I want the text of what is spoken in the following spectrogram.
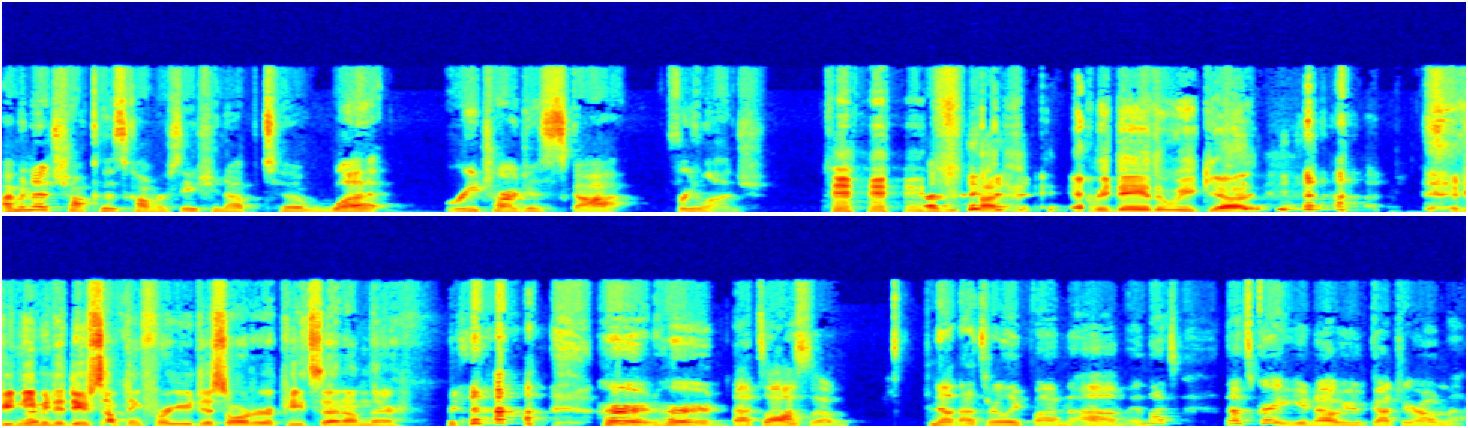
I'm going to chalk this conversation up to what recharges Scott free lunch. Every day of the week. Yeah. if you need me to do something for you, just order a pizza and I'm there. heard, heard. That's awesome. No, that's really fun. Um, and that's, that's great. You know, you've got your own,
